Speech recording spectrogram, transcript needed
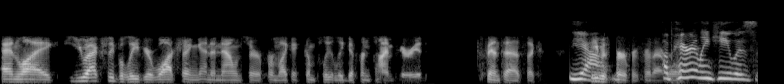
and like you actually believe you're watching an announcer from like a completely different time period. It's fantastic. Yeah, He was perfect for that role. apparently he was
